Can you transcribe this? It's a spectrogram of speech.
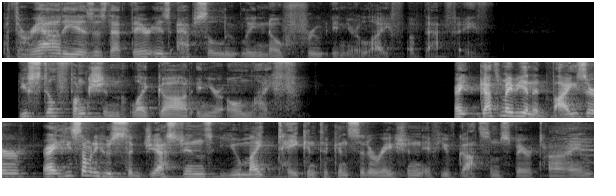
But the reality is, is that there is absolutely no fruit in your life of that faith you still function like God in your own life. Right? God's maybe an advisor, right? He's somebody whose suggestions you might take into consideration if you've got some spare time.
